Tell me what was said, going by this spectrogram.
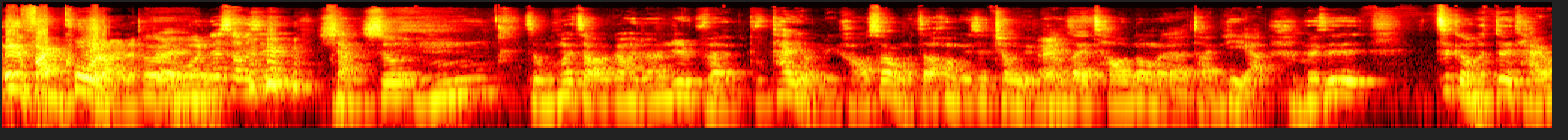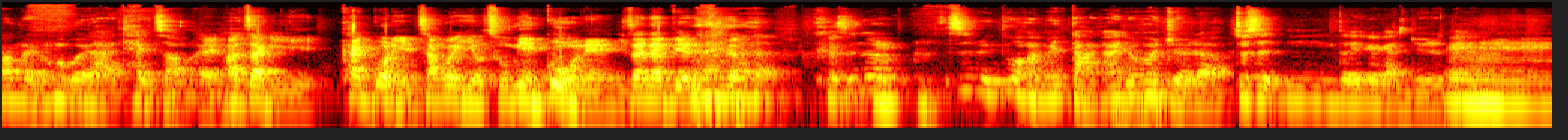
对，反过来了。对呃我那时候是想说，嗯，怎么会找一个好像日本不太有名，好，虽然我知道后面是邱远哎康在操弄的团体啊，可是这个会对台湾的人会不会还太早了？哎、他在你看过的演唱会也有出面过呢。你在那边，可是呢，嗯知名度还没打开，就会觉得就是嗯的一个感觉，就对了。嗯，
